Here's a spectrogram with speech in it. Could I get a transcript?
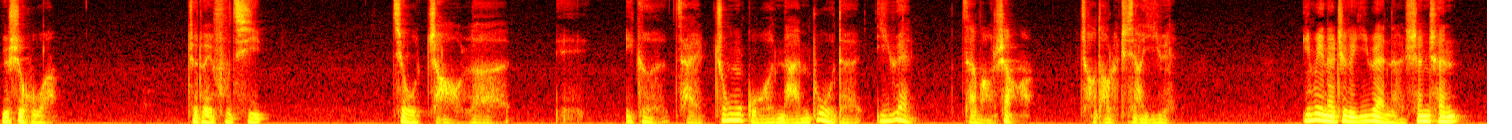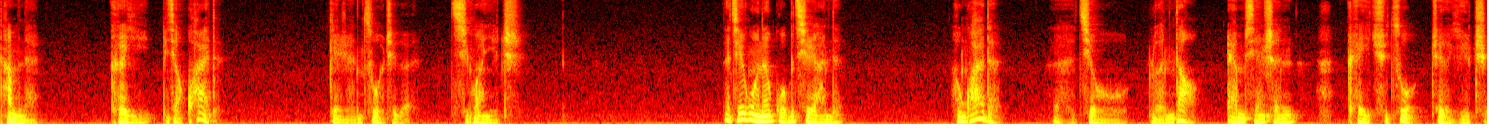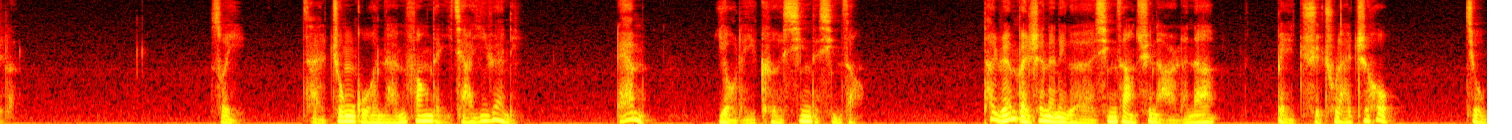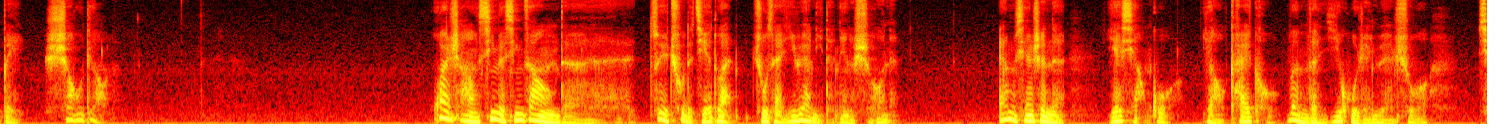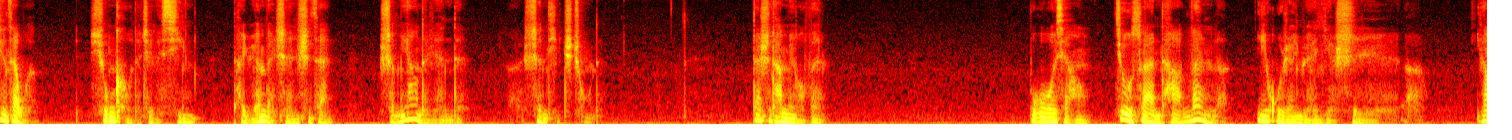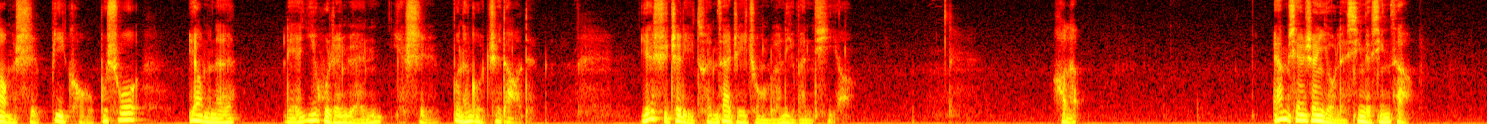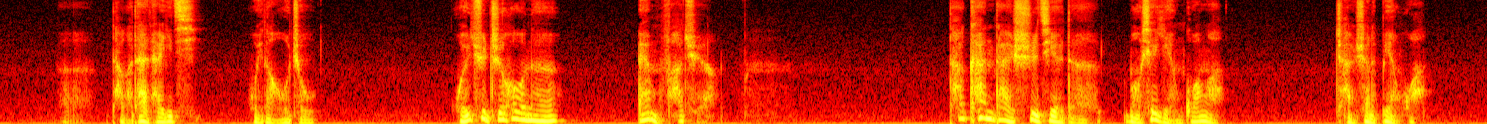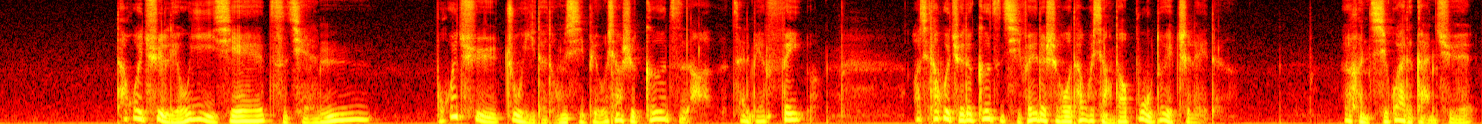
于是乎啊，这对夫妻就找了一个在中国南部的医院，在网上啊找到了这家医院。因为呢，这个医院呢声称他们呢可以比较快的给人做这个器官移植。那结果呢，果不其然的，很快的。呃，就轮到 M 先生可以去做这个移植了。所以，在中国南方的一家医院里，M 有了一颗新的心脏。他原本身的那个心脏去哪儿了呢？被取出来之后，就被烧掉了。换上新的心脏的最初的阶段，住在医院里的那个时候呢？M 先生呢，也想过要开口问问医护人员说：“现在我胸口的这个心，它原本身是在什么样的人的身体之中的？”但是他没有问。不过我想，就算他问了，医护人员也是，要么是闭口不说，要么呢，连医护人员也是不能够知道的。也许这里存在着一种伦理问题啊。好了，M 先生有了新的心脏，呃，他和太太一起回到欧洲。回去之后呢，M 发觉啊，他看待世界的某些眼光啊，产生了变化。他会去留意一些此前不会去注意的东西，比如像是鸽子啊在那边飞，而且他会觉得鸽子起飞的时候，他会想到部队之类的，很奇怪的感觉，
